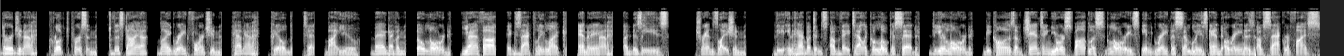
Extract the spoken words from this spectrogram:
Durjana, crooked person, Tvastaya, by great fortune, Hava, uh, killed, Te, by you, Bhagavan, O Lord, Yatha, uh, exactly like, Maya, uh, a disease. Translation the inhabitants of Vatalakaloka said, Dear Lord, because of chanting your spotless glories in great assemblies and arenas of sacrifice,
